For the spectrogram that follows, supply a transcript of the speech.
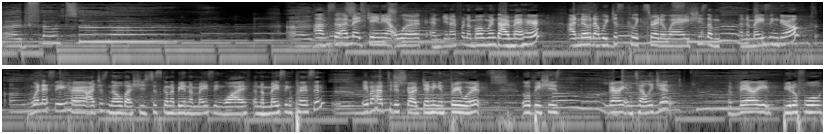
I'd felt alone. I'd Um, so I met Jenny at work, and you know, from the moment I met her, I know that we just clicked straight away. She's a, an amazing girl. When I see her, I just know that she's just gonna be an amazing wife, an amazing person. If I have to describe Jenny in three words, it would be she's very intelligent, very beautiful,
